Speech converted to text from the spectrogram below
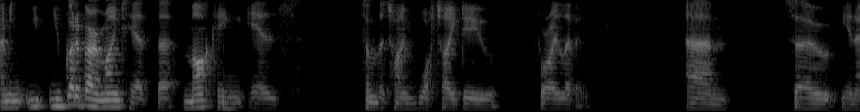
I mean, you, you've got to bear in mind here that marking is some of the time what I do for a living. Um, so, you know,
